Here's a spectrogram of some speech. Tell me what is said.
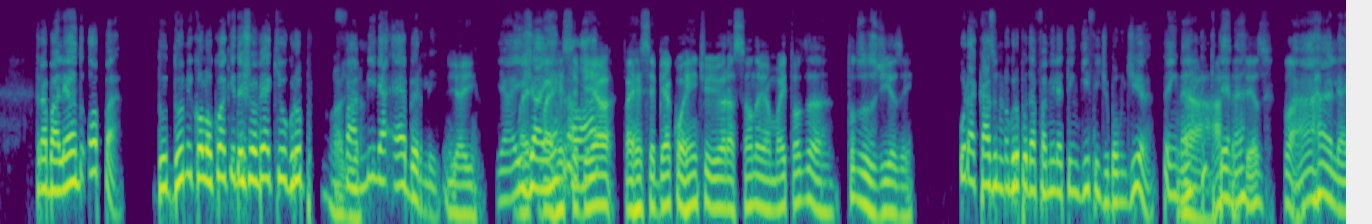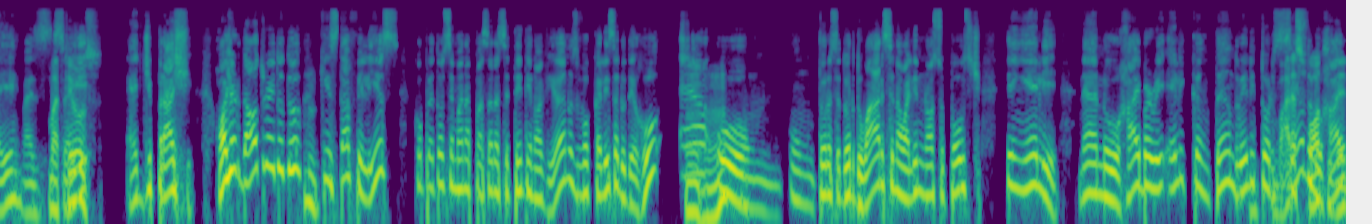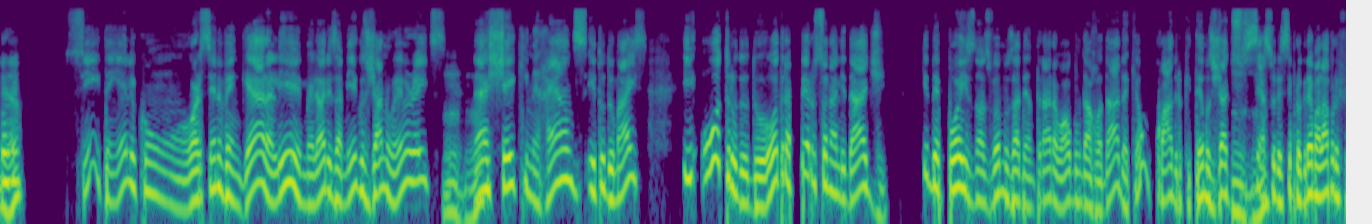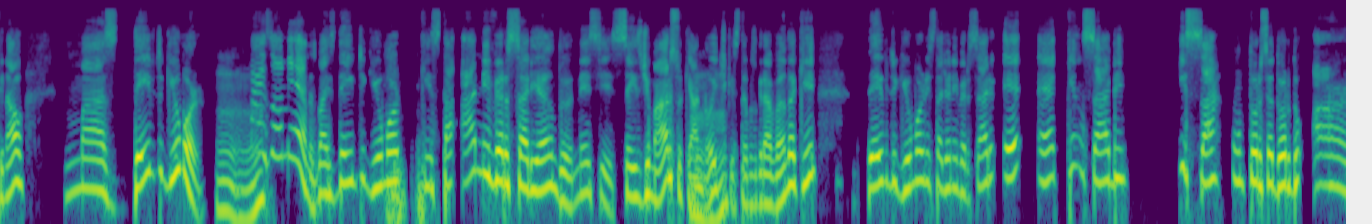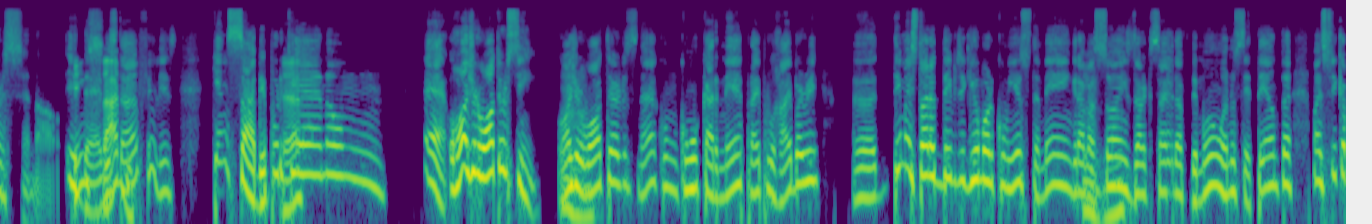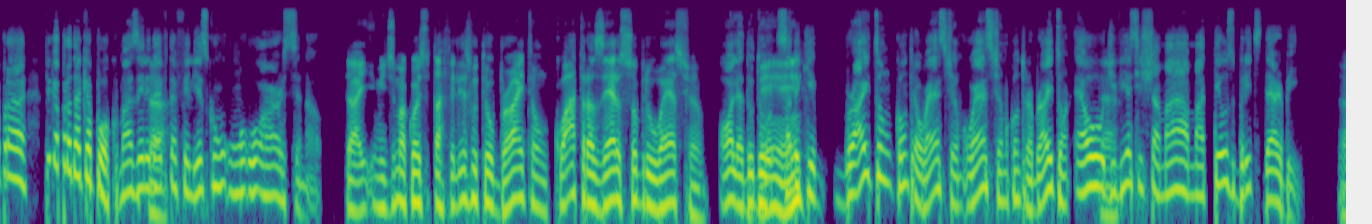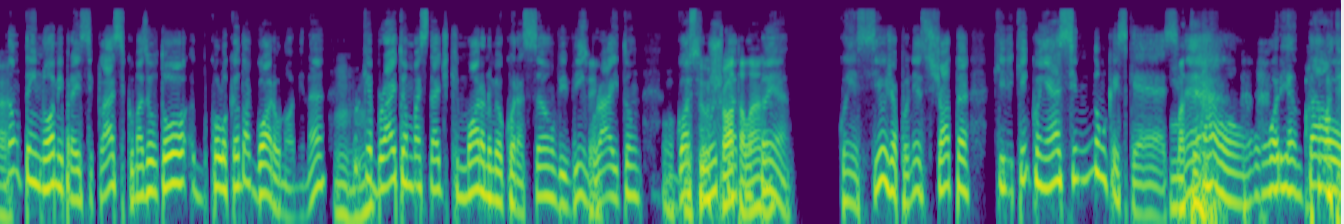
trabalhando. Opa, Dudu me colocou aqui, deixa eu ver aqui o grupo. Olha. Família Eberly. E aí? E aí vai, já vai entra receber lá. A, vai receber a corrente de oração da minha mãe toda, todos os dias aí. Por acaso no grupo da família tem GIF de bom dia? Tem, né? Ah, tem que ter, né? certeza. né? Claro. Ah, olha aí, mas Matheus. é de praxe. Roger Daltrey, Dudu, hum. que está feliz, completou semana passada 79 anos, vocalista do The Who, é uhum. um, um, torcedor do Arsenal ali no nosso post. Tem ele né, no Highbury, ele cantando, ele torcendo no Highbury. Dele, né? Sim, tem ele com o Arsene Wenger ali, melhores amigos já no Emirates, uhum. né? Shaking hands e tudo mais. E outro, Dudu, outra personalidade que depois nós vamos adentrar ao álbum da rodada, que é um quadro que temos já de uhum. sucesso desse programa lá para o final, mas David Gilmour, uhum. mais ou menos, mas David Gilmour, que está aniversariando nesse 6 de março, que é a uhum. noite que estamos gravando aqui, David Gilmour está de aniversário e é, quem sabe, quiçá, um torcedor do Arsenal. E quem deve sabe? estar feliz. Quem sabe? Porque é. não. É, o Roger Waters, sim. Roger uhum. Waters, né, com, com o carnet para ir para o Highbury. Uh, tem uma história do David Gilmour com isso também, gravações, uhum. Dark Side of the Moon, anos 70, mas fica para fica daqui a pouco. Mas ele tá. deve estar tá feliz com o, o Arsenal. Me diz uma coisa, tu tá feliz com o teu Brighton 4 a 0 sobre o West Ham? Olha, Dudu, Bem, sabe hein? que Brighton contra West Ham, West Ham contra Brighton, é o é. devia se chamar Matheus Brits Derby. É. Não tem nome para esse clássico, mas eu tô colocando agora o nome, né? Uhum. Porque Brighton é uma cidade que mora no meu coração, vivi em Sim. Brighton, Pô, gosto muito de acompanha. Lá, né? Conheci o japonês Shota, que quem conhece nunca esquece, né? Um, um oriental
